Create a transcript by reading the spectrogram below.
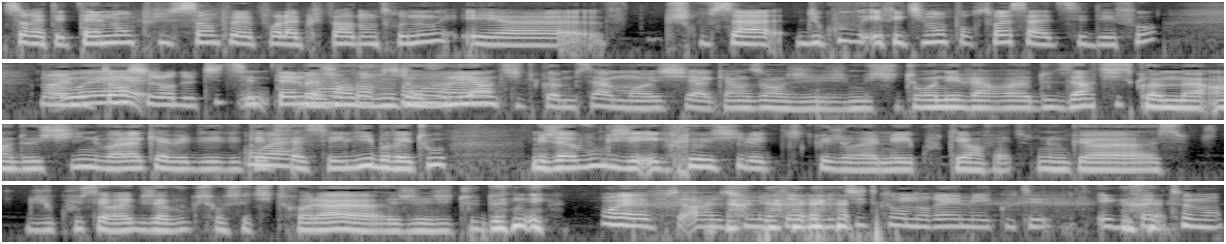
ça aurait été tellement plus simple pour la plupart d'entre nous. Et euh, je trouve ça, du coup, effectivement pour toi ça a ses défauts, mais en même Ouais. temps ce genre de titre c'est Bah, tellement j'en- important. J'en voulais un titre comme ça, moi aussi, à 15 ans. Je, je me suis tournée vers d'autres artistes comme Indochine, voilà, qui avaient des, des textes Ouais. assez libres et tout. Mais j'avoue que j'ai écrit aussi le titre que j'aurais aimé écouter, en fait. Donc, euh, du coup, c'est vrai que j'avoue que sur ce titre-là, euh, j'ai tout donné. Ouais, tu m'étonnes, le titre qu'on aurait aimé écouter. Exactement.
